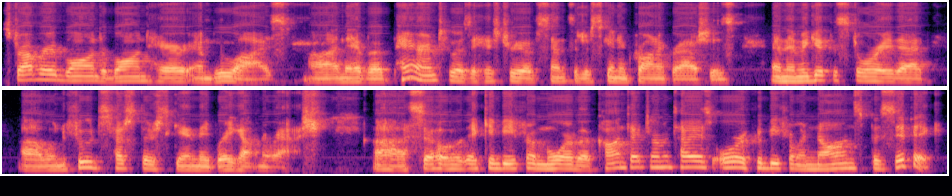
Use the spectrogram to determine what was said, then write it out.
strawberry blonde or blonde hair, and blue eyes. Uh, and they have a parent who has a history of sensitive skin and chronic rashes. And then we get the story that uh, when foods touch their skin, they break out in a rash. Uh, so it can be from more of a contact dermatitis, or it could be from a non-specific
